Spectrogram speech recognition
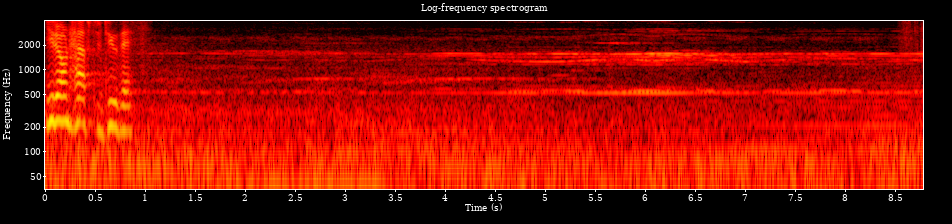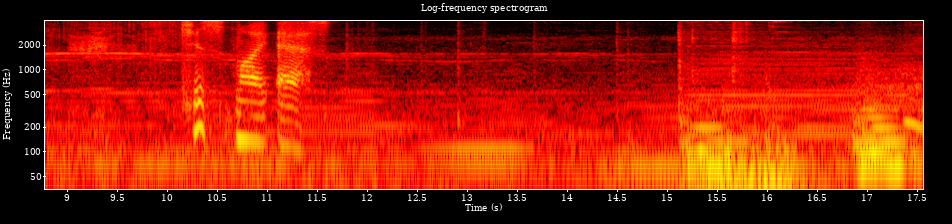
You don't have to do this. Kiss my ass. Hmm.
